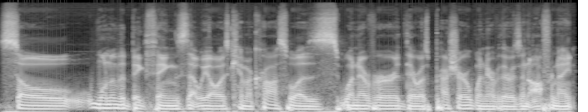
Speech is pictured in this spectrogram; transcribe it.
So one of the big things that we always came across was whenever there was pressure, whenever there was an offer night,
